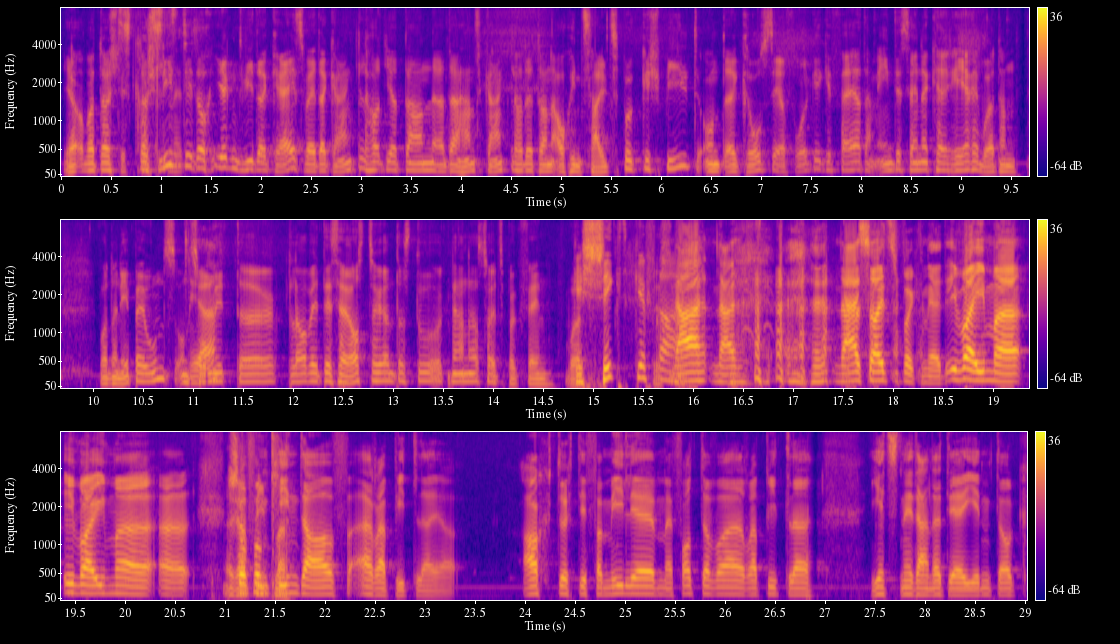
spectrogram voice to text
Ja, aber da, da schließt sich doch irgendwie der Kreis, weil der Krankel hat ja dann, äh, der Hans Krankel hat ja dann auch in Salzburg gespielt und äh, große Erfolge gefeiert. Am Ende seiner Karriere war dann, war dann eh bei uns und ja. somit äh, glaube ich, das herauszuhören, dass du ein kleiner Salzburg-Fan warst. Geschickt gefragt. Nein, nein, nein, Salzburg nicht. Ich war immer, ich war immer äh, schon vom Kind auf ein Rapidler, ja. Auch durch die Familie. Mein Vater war ein Rapidler jetzt nicht einer, der jeden Tag,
